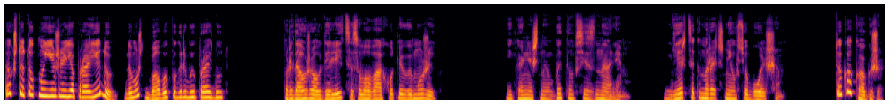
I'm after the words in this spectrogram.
Так что только ежели я проеду, да может бабы по грибы пройдут. Продолжал делиться словоохотливый мужик. И, конечно, об этом все знали. Герцог мрачнел все больше. Так а как же?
